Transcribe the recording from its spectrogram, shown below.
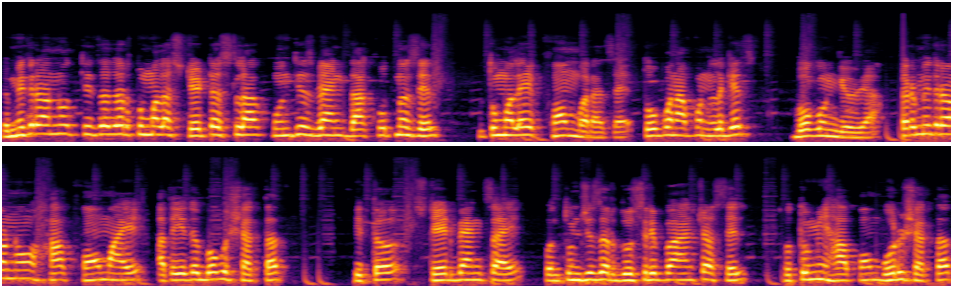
तर मित्रांनो तिथं जर तुम्हाला स्टेटसला कोणतीच बँक दाखवत नसेल तर तुम्हाला एक फॉर्म भरायचा आहे. तो पण आपण लगेच बघून घेऊया. तर मित्रांनो हा फॉर्म आहे. आता इथं बघू शकतात इथं स्टेट बँकचा आहे. पण तुमची जर दुसरी ब्रांच असेल तर तुम्ही हा फॉर्म भरू शकतात.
